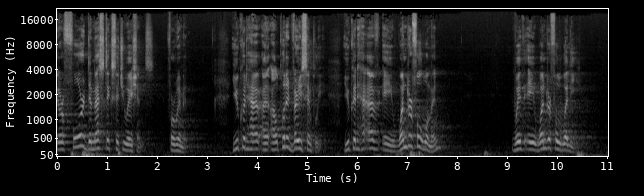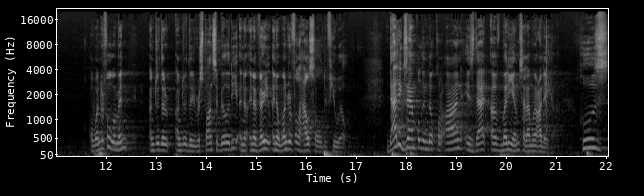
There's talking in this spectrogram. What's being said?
There are four domestic situations for women. You could have, I'll put it very simply. You could have a wonderful woman with a wonderful wali, a wonderful woman under the, under the responsibility in a, in a very in a wonderful household, if you will. That example in the Quran is that of Maryam, salamu alayha, whose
